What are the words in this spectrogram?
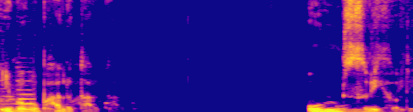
এবং ভালো থাকুন। ওম শ্রী হরি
